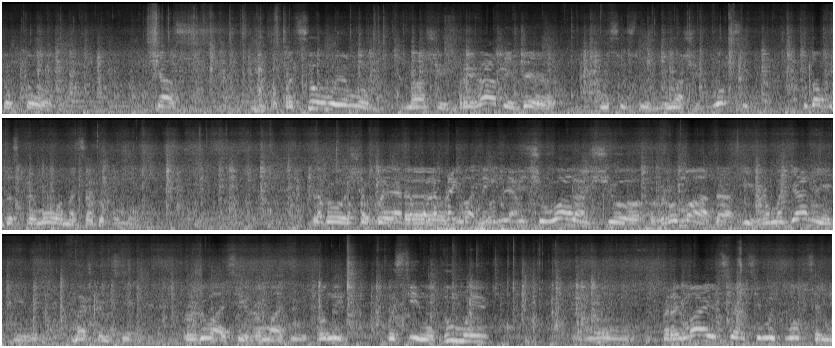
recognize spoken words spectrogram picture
Тобто час опрацьовуємо наші бригади, де несуть службу наші хлопці, туди буде спрямована ця допомога. Для того, щоб тобто, е, вони відчували, що громада і громадяни, які мешканці проживають в цій громаді, про них постійно думають, е, переймаються цими хлопцями,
